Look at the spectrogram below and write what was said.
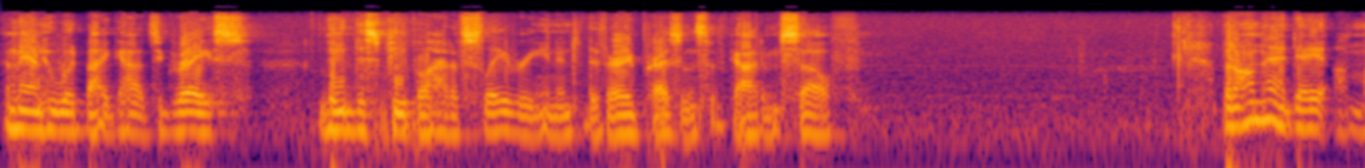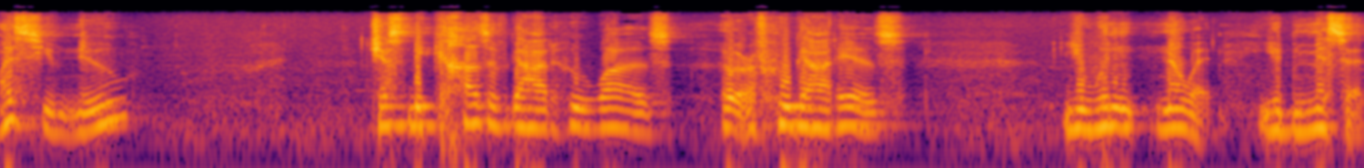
A man who would, by God's grace, lead this people out of slavery and into the very presence of God Himself. But on that day, unless you knew, just because of God who was, or of who God is, you wouldn't know it. You'd miss it.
